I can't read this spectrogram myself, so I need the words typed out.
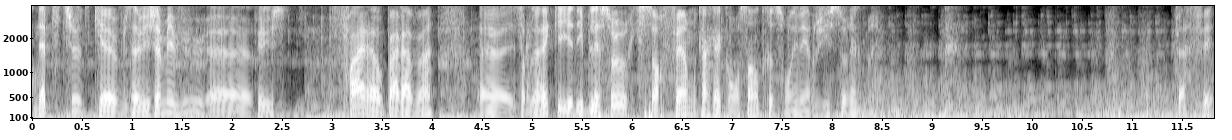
une aptitude que vous avez jamais vu euh, faire auparavant. Euh, il semblerait qu'il y a des blessures qui se referment quand elle concentre son énergie sur elle-même. Parfait.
